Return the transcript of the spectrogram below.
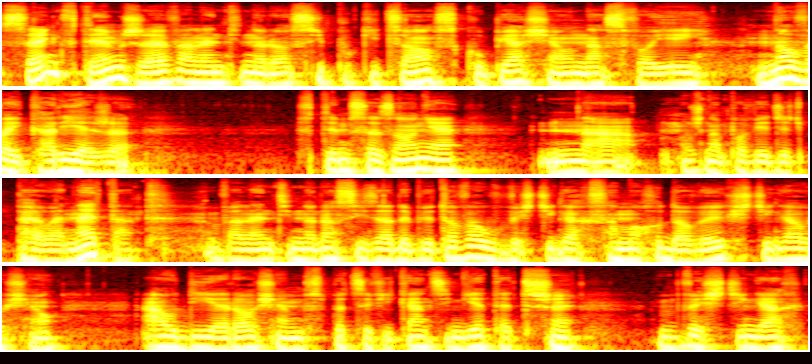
Sęk w tym, że Valentino Rossi póki co skupia się na swojej nowej karierze. W tym sezonie na, można powiedzieć, pełen etat. Valentino Rossi zadebiutował w wyścigach samochodowych, ścigał się Audi R8 w specyfikacji GT3 w wyścigach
